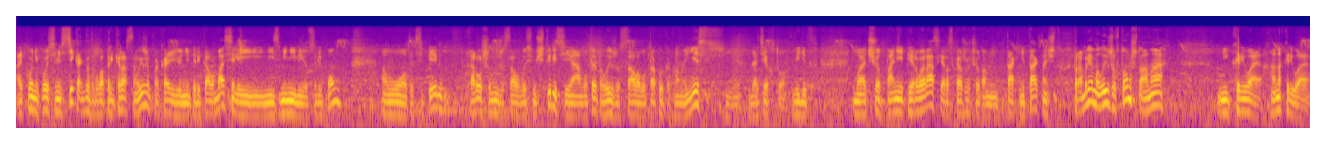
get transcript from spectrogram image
Iconic 80 когда-то была прекрасная лыжа, пока ее не переколбасили и не изменили ее целиком. Вот, и теперь хорошая лыжа стала 84, а вот эта лыжа стала вот такой, как она есть. И для тех, кто видит мой отчет по ней первый раз, я расскажу, что там так, не так. Значит, проблема лыжи в том, что она не кривая, она кривая.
